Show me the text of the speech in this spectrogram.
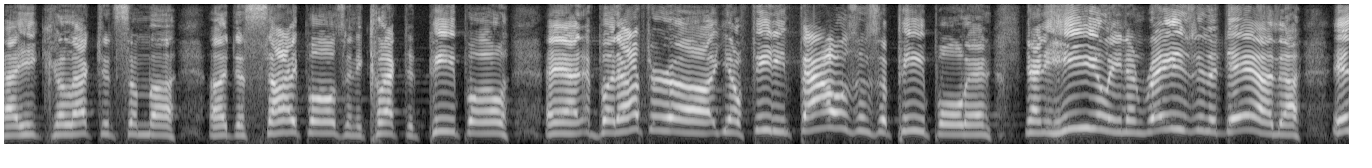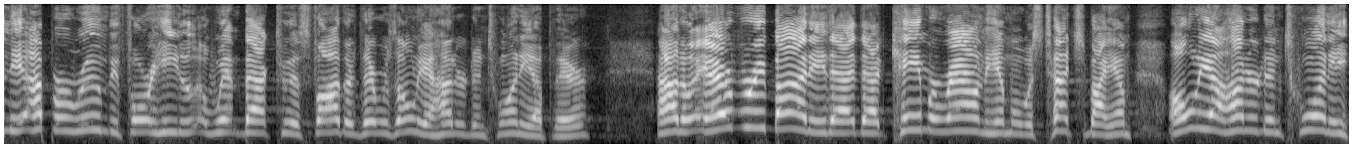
uh, he collected some uh, uh, disciples and he collected people. And, but after uh, you know, feeding thousands of people and, and healing and raising the dead uh, in the upper room before he went back to his father, there was only 120 up there. Out of everybody that, that came around him and was touched by him, only 120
